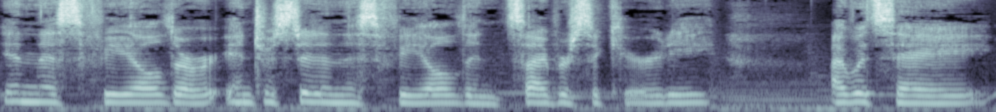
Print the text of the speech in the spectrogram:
in this field or interested in this field in cybersecurity, I would say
